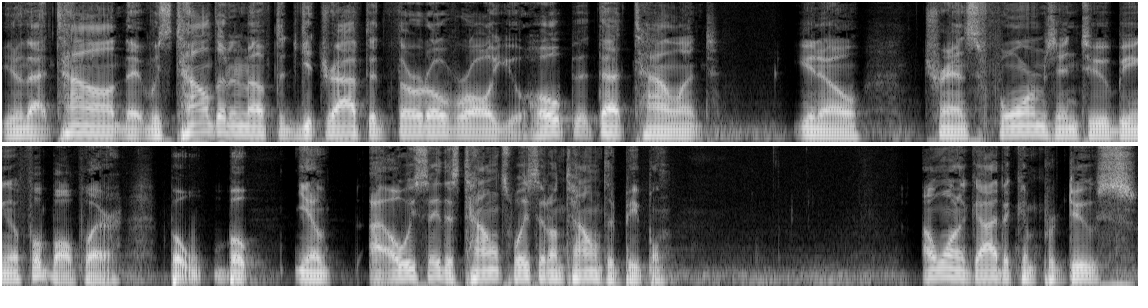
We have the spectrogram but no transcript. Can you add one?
you know that talent that was talented enough to get drafted third overall. You hope that that talent, you know, transforms into being a football player. But but you know, I always say this: talent's wasted on talented people. I want a guy that can produce.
